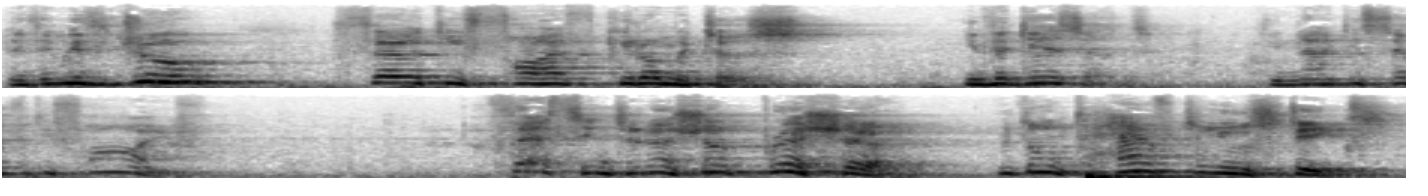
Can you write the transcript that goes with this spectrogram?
And they withdrew 35 kilometers in the desert in 1975. That's international pressure. You don't have to use sticks.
